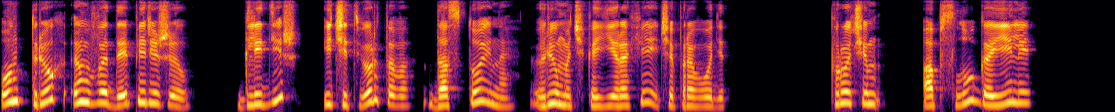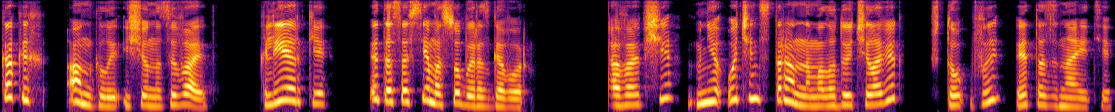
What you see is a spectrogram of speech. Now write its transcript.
Он трех МВД пережил. Глядишь, и четвертого, достойно, рюмочка Ерофеича проводит. Впрочем, обслуга или, как их англы еще называют, клерки – это совсем особый разговор. А вообще, мне очень странно, молодой человек, что вы это знаете.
